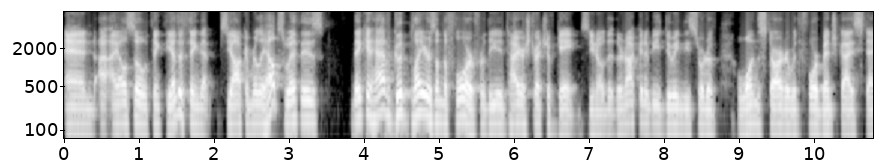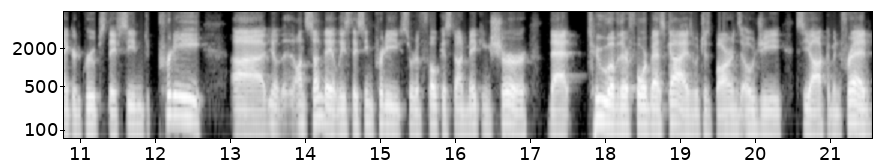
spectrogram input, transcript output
And I, I also think the other thing that Siakam really helps with is they can have good players on the floor for the entire stretch of games. You know, they're not going to be doing these sort of one starter with four bench guys staggered groups. They've seemed pretty uh, you know, on Sunday at least, they seem pretty sort of focused on making sure that two of their four best guys, which is Barnes, OG, Siakam, and Fred,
